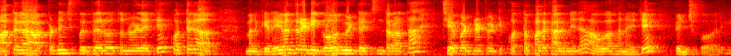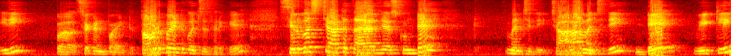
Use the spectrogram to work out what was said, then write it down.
పాతగా అప్పటి నుంచి ప్రిపేర్ అవుతున్న వాళ్ళైతే కొత్తగా మనకి రేవంత్ రెడ్డి గవర్నమెంట్ వచ్చిన తర్వాత చేపట్టినటువంటి కొత్త పథకాల మీద అవగాహన అయితే పెంచుకోవాలి. ఇది సెకండ్ పాయింట్. థర్డ్ పాయింట్కి వచ్చేసరికి సిలబస్ చార్ట్ తయారు చేసుకుంటే మంచిది చాలా మంచిది. Day weekly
